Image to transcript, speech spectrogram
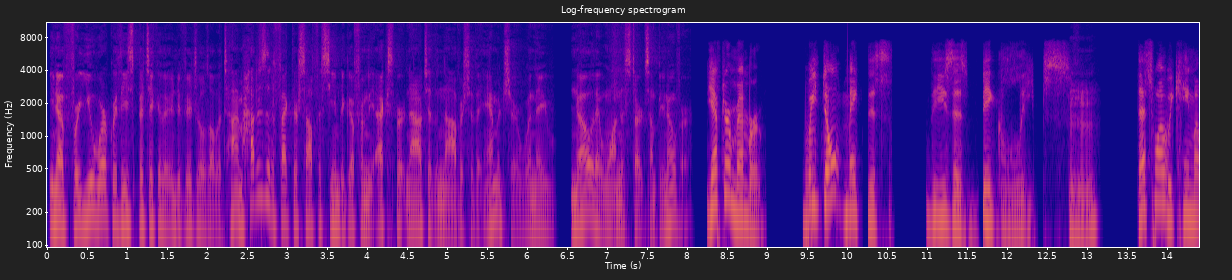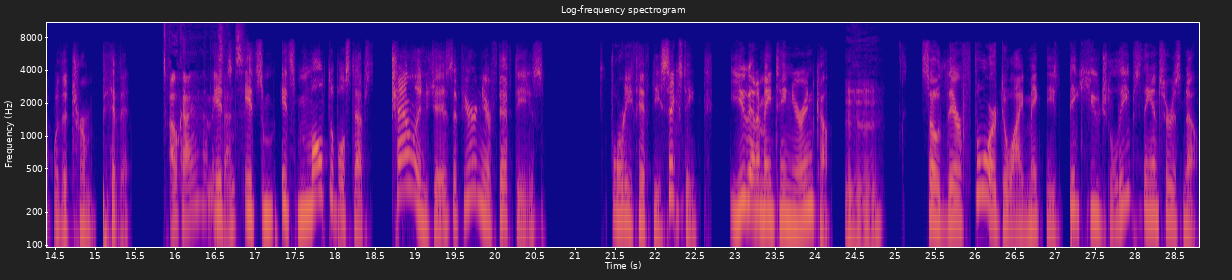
you know, for you work with these particular individuals all the time, how does it affect their self-esteem to go from the expert now to the novice or the amateur when they know they want to start something over? You have to remember, we don't make this these as big leaps. Mm-hmm. That's why we came up with the term pivot. Okay, that makes it's, sense. It's it's multiple steps. Challenge is if you're in your 50s, 40, 50, 60, you got to maintain your income. Mm-hmm. So therefore, do I make these big, huge leaps? The answer is no.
